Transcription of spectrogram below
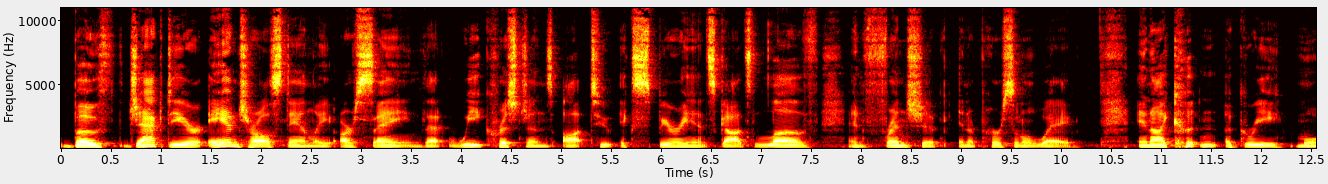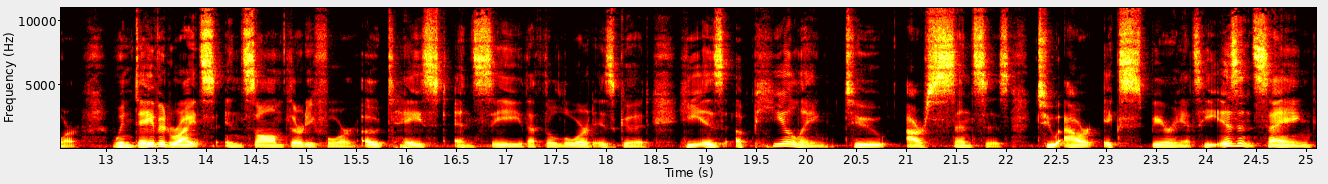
both Jack Deere and Charles Stanley are saying that we Christians ought to experience God's love and friendship in a personal way. And I couldn't agree more. When David writes in Psalm 34, Oh, taste and see that the Lord is good, he is appealing to our senses, to our experience. He isn't saying,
